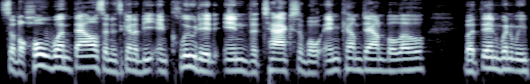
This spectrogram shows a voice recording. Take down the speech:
So the whole 1,000 is going to be included in the taxable income down below. But then when we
